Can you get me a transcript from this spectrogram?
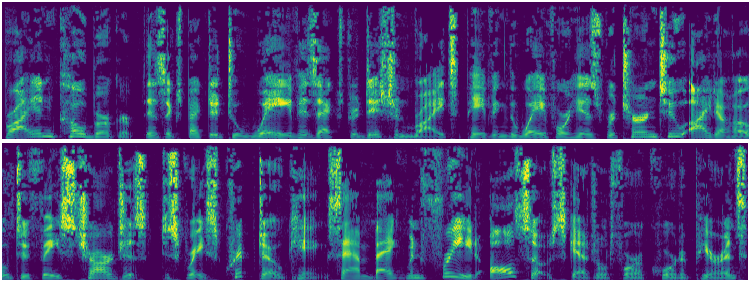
Bryan Kohberger is expected to waive his extradition rights, paving the way for his return to Idaho to face charges. Disgraced crypto king Sam Bankman Fried also scheduled for a court appearance,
